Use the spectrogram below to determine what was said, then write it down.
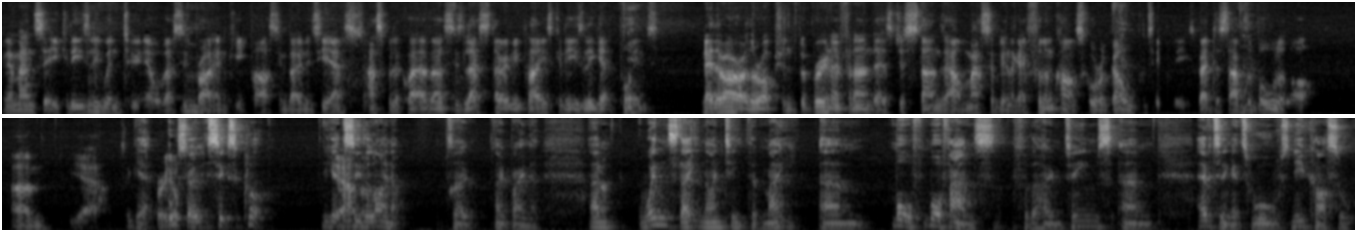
You know, Man City could easily mm. win 2 0 versus mm. Brighton, keep passing bonus, yes. Azpilicueta versus Leicester, if he plays, could easily get points. Yeah no, there are other options, but Bruno Fernandes just stands out massively in the game. Fulham can't score a goal, particularly. Expect us to have the ball a lot. Um, yeah, I think yeah. also, obvious. six o'clock, you get yeah, to see the lineup, so no brainer. Um, yeah. Wednesday, nineteenth of May. Um, more more fans for the home teams. Um, Everton against Wolves. Newcastle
